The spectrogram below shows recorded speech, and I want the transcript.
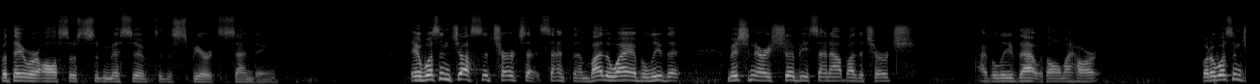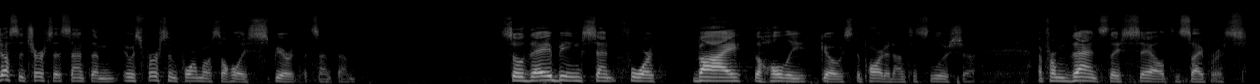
But they were also submissive to the Spirit's sending. It wasn't just the church that sent them. By the way, I believe that missionaries should be sent out by the church. I believe that with all my heart. But it wasn't just the church that sent them, it was first and foremost the Holy Spirit that sent them. So they, being sent forth by the Holy Ghost, departed unto Seleucia. And from thence they sailed to Cyprus.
